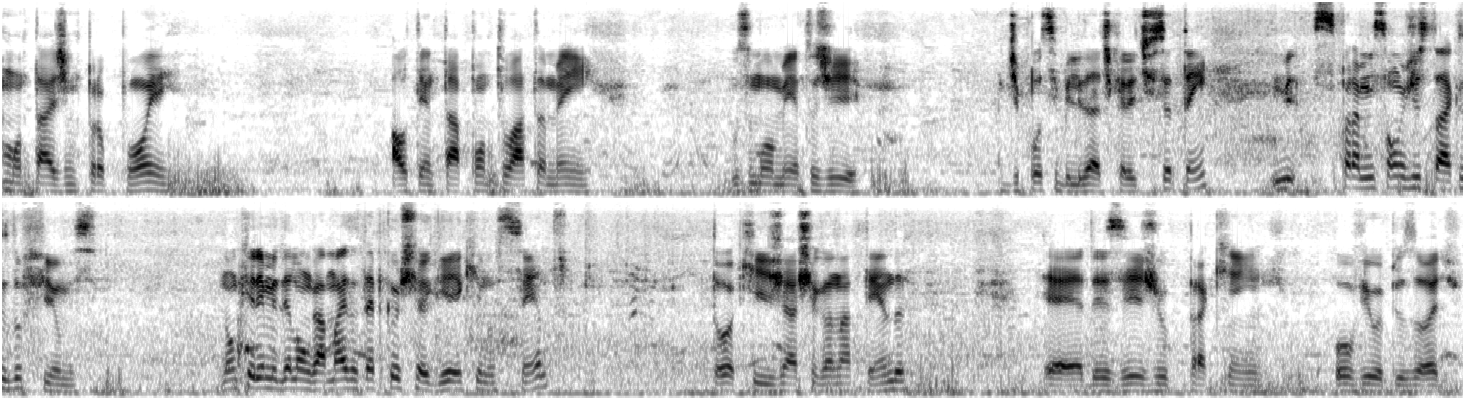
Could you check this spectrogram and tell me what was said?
montagem propõe ao tentar pontuar também os momentos de, de possibilidade que a Letícia tem, para mim são os destaques do filme. Não queria me delongar mais, até porque eu cheguei aqui no centro. Tô aqui já chegando na tenda. É, desejo para quem ouviu o episódio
